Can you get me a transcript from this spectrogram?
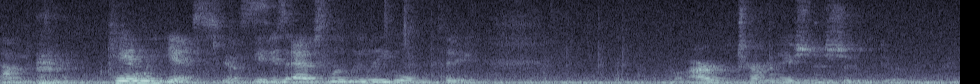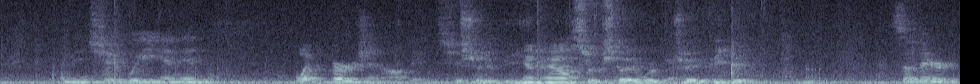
Yes. Um, Can we? Yes. Yes. It is absolutely legal to do. Our determination is should we do it? And then should we, and then what version of it should Should it be in-house or stay with JPD? So there are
